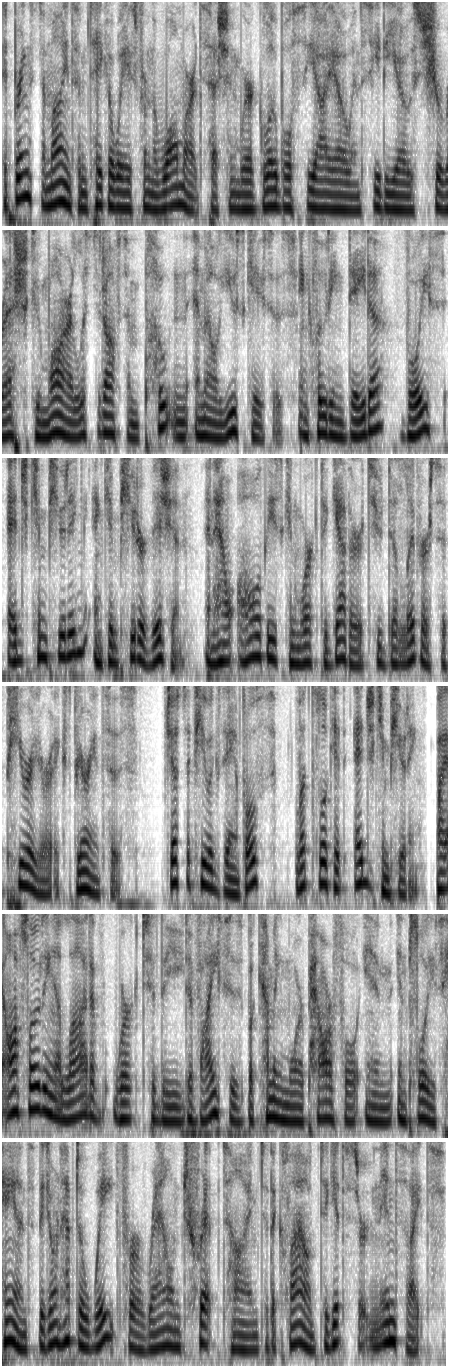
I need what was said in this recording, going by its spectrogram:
It brings to mind some takeaways from the Walmart session where global CIO and CDO Suresh Kumar listed off some potent ML use cases, including data, voice, edge computing, and computer vision, and how all these can work together to deliver superior experiences. Just a few examples. Let's look at edge computing. By offloading a lot of work to the devices becoming more powerful in employees' hands, they don't have to wait for a round trip time to the cloud to get certain insights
